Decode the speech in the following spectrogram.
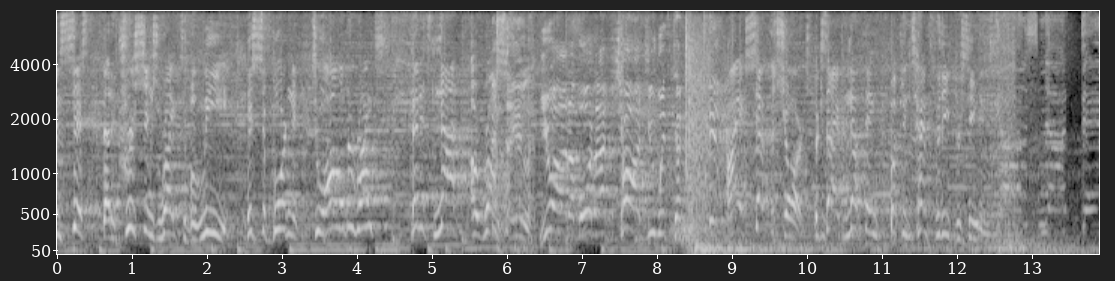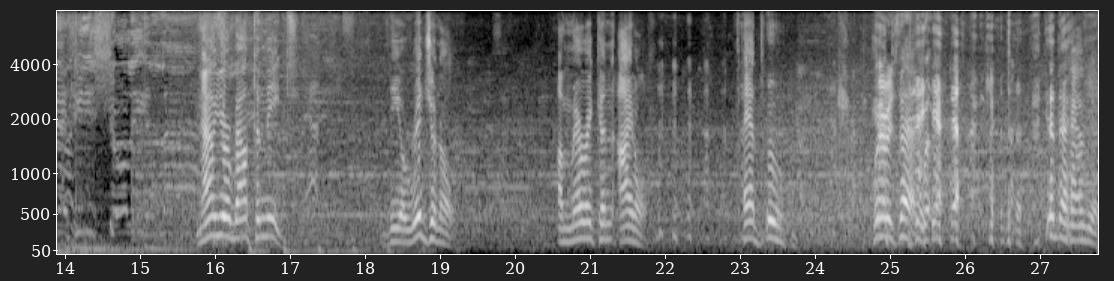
Insist that a Christian's right to believe is subordinate to all other rights, then it's not a right. You are out of order. I charge you with contempt. I accept the charge because I have nothing but contempt for these proceedings. Now you're about to meet the original American Idol, Pat Boone. Where is that? good, to, good to have you.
